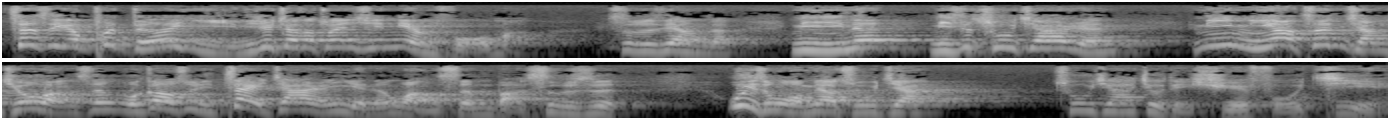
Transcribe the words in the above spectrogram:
这是一个不得已，你就叫他专心念佛嘛？是不是这样子？你呢？你是出家人，你你要真强求往生，我告诉你，在家人也能往生吧？是不是？为什么我们要出家？出家就得学佛戒。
